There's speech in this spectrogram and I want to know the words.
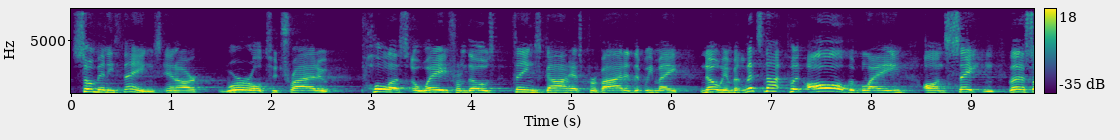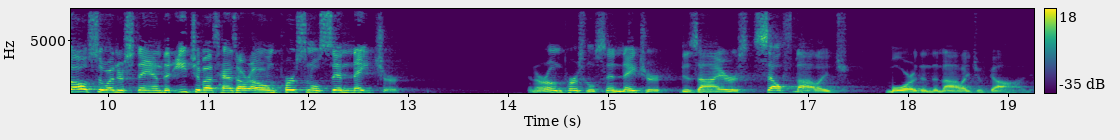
so many things in our world to try to pull us away from those things God has provided that we may know Him. But let's not put all the blame on Satan. Let us also understand that each of us has our own personal sin nature. And our own personal sin nature desires self knowledge more than the knowledge of God.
